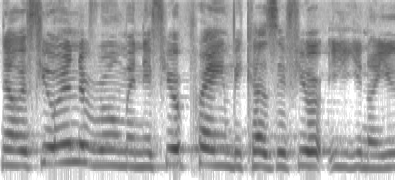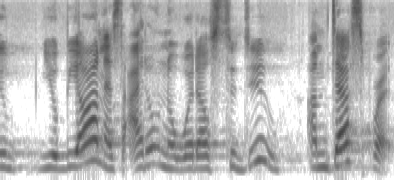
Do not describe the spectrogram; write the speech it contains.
Now, if you're in the room and if you're praying because if you're, you know, you, you'll be honest, I don't know what else to do. I'm desperate.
